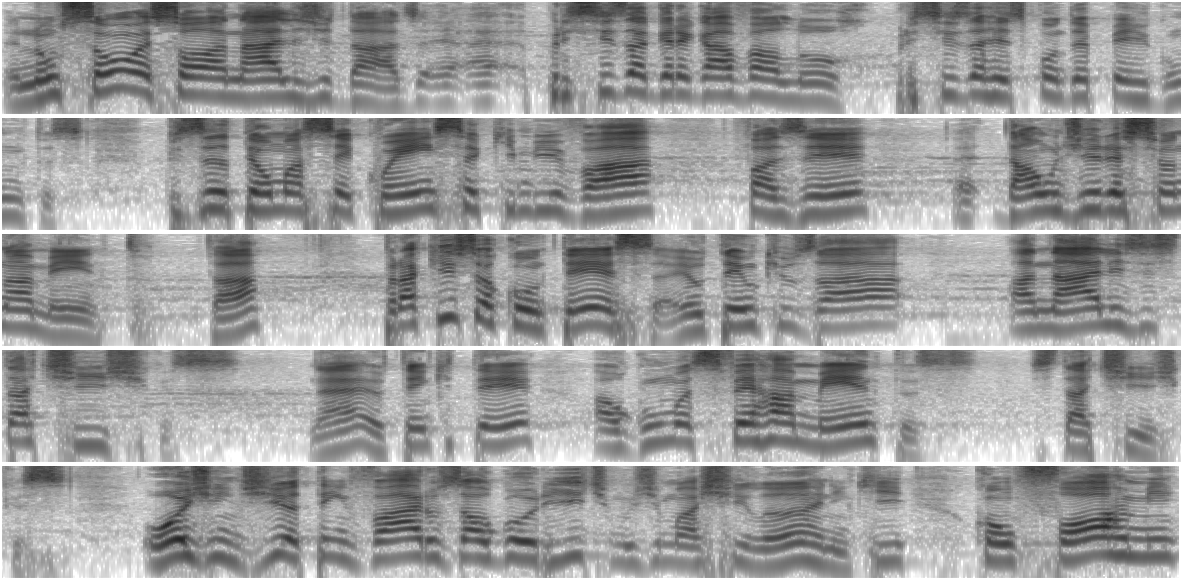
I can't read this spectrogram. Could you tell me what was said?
não são é só análise de dados, é, é, precisa agregar valor, precisa responder perguntas, precisa ter uma sequência que me vá fazer, é, dar um direcionamento. Tá? Para que isso aconteça, eu tenho que usar análises estatísticas. Né? Eu tenho que ter algumas ferramentas estatísticas. Hoje em dia tem vários algoritmos de machine learning que, conforme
